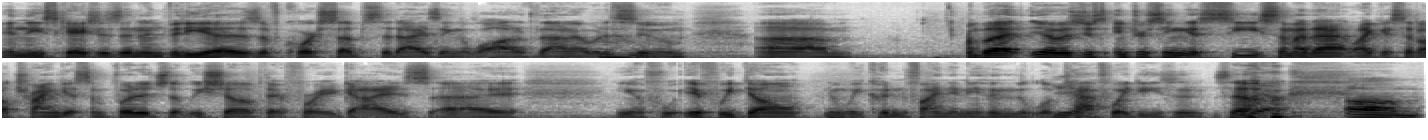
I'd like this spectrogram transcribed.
in these cases, and Nvidia is of course subsidizing a lot of that. I would Mm-hmm. assume. Um, but it was just interesting to see some of that. Like I said, I'll try and get some footage that we show up there for you guys. Uh, you know, if we, if we don't, and we couldn't find anything that looked Yeah. halfway decent. So, Yeah. um,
